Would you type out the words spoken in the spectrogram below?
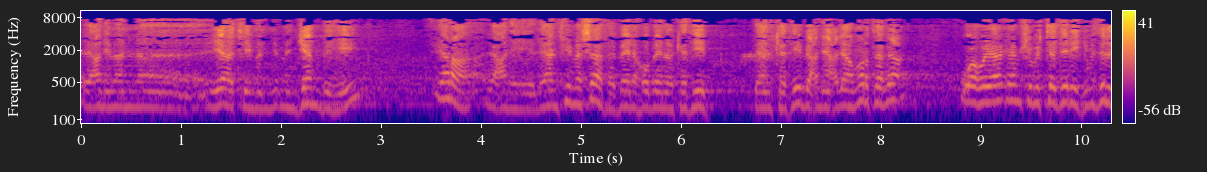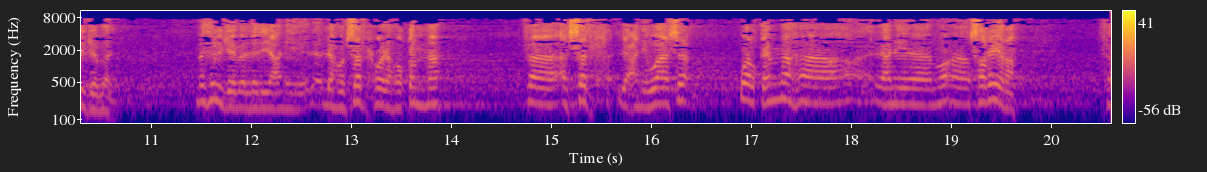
يعني من يأتي من من جنبه يرى يعني لأن في مسافة بينه وبين الكثيب لأن الكثيب يعني أعلاه مرتفع وهو يمشي بالتدريج مثل الجبل مثل الجبل الذي يعني له سفح وله قمة فالسفح يعني واسع والقمة يعني صغيرة. ف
